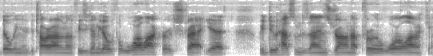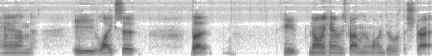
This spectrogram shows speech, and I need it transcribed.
building a guitar. I don't know if he's gonna go with a Warlock or a Strat yet. We do have some designs drawn up for the Warlock, and he likes it. But he, knowing him, he's probably gonna want to go with the Strat.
